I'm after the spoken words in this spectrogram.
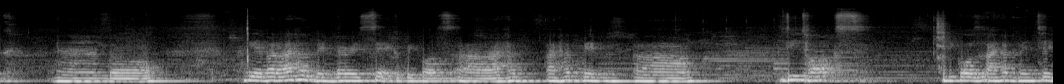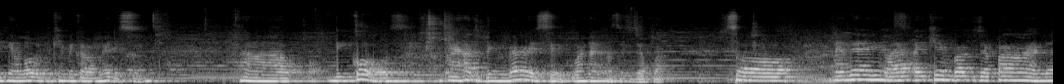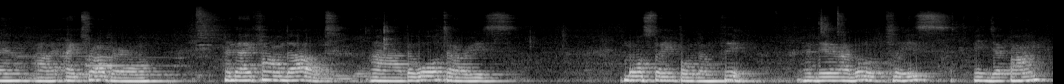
and uh, yeah but I had been very sick because uh, I had I had been uh, detox because I had been taking a lot of chemical medicine uh, because I had been very sick when I was in Japan. So, and then, you know, I, I came back to Japan and then I, I traveled and I found out uh, the water is most important thing. And there are a lot of places in Japan,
